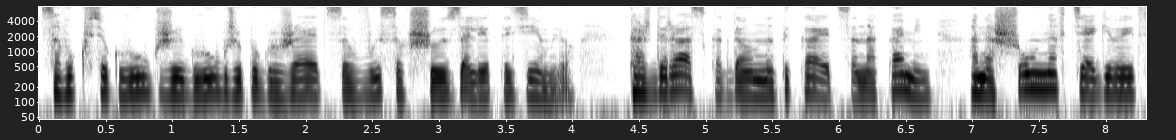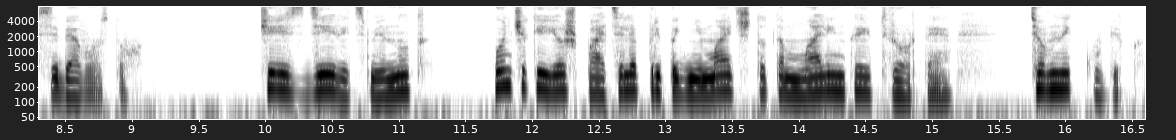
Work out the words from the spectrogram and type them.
Совок все глубже и глубже погружается в высохшую за лето землю — Каждый раз, когда он натыкается на камень, она шумно втягивает в себя воздух. Через девять минут кончик ее шпателя приподнимает что-то маленькое и твердое, темный кубик.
